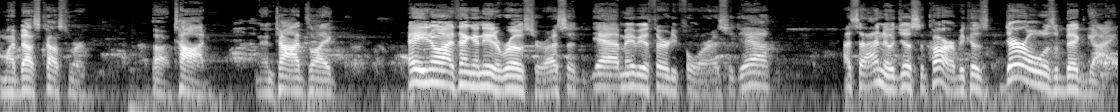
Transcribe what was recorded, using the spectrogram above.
my best customer, uh, Todd. And Todd's like, "Hey, you know, I think I need a roaster." I said, "Yeah, maybe a 34." I said, "Yeah." I said, "I know just the car because Daryl was a big guy,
